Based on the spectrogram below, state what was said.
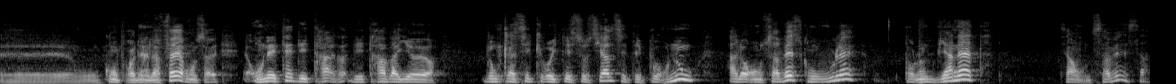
euh, on comprenait l'affaire, on savait, on était des travailleurs, donc la sécurité sociale c'était pour nous, alors on savait ce qu'on voulait pour notre bien-être. On le savait, ça.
